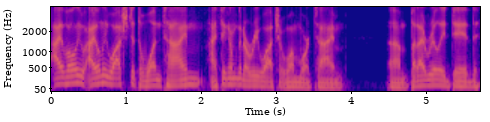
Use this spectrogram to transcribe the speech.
I, have only I only watched it the one time. I think I'm gonna rewatch it one more time. Um, but I really did.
